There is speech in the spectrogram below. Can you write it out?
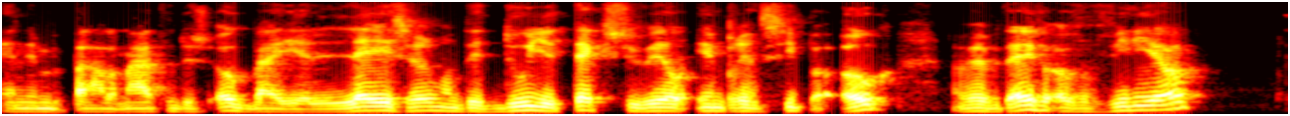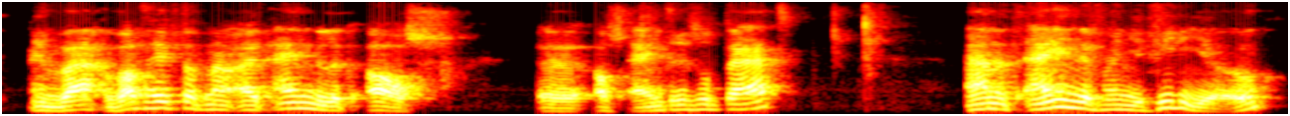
en in bepaalde mate dus ook bij je lezer, want dit doe je textueel in principe ook. Maar we hebben het even over video. En waar, wat heeft dat nou uiteindelijk als, uh, als eindresultaat? Aan het einde van je video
